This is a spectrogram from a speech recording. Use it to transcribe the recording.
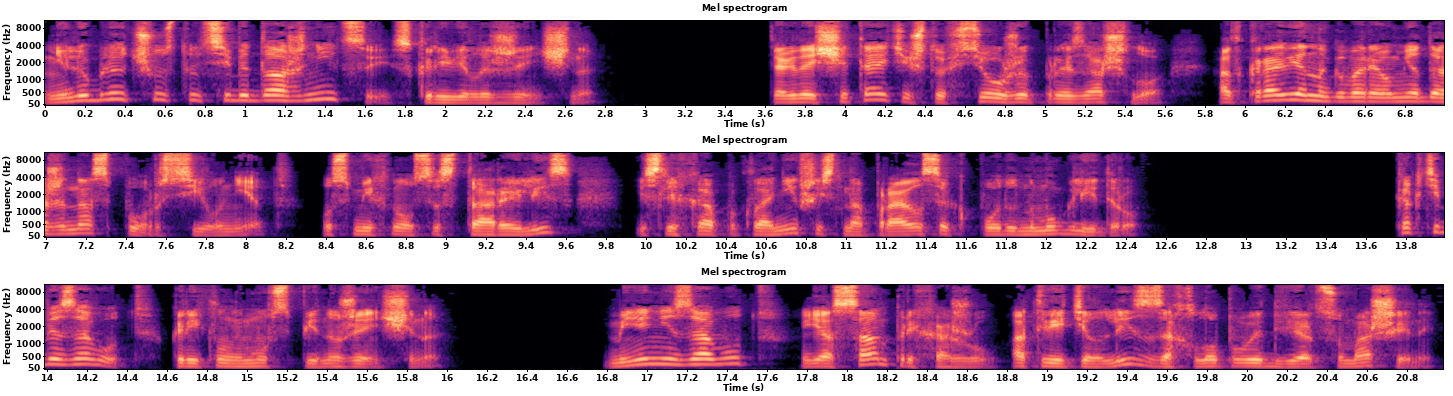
«Не люблю чувствовать себя должницей», — скривилась женщина. «Тогда считайте, что все уже произошло. Откровенно говоря, у меня даже на спор сил нет», — усмехнулся старый лис и, слегка поклонившись, направился к поданному глидеру. «Как тебя зовут?» — крикнула ему в спину женщина. «Меня не зовут, я сам прихожу», — ответил лис, захлопывая дверцу машины.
